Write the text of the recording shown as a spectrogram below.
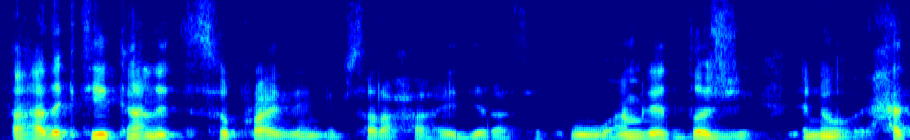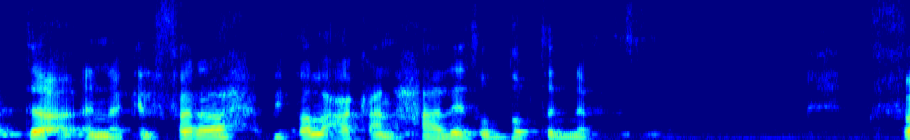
فهذا كثير كانت سربرايزنج بصراحة هي الدراسة وعملت ضجة إنه حتى إنك الفرح بيطلعك عن حالة الضبط النفس. ف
